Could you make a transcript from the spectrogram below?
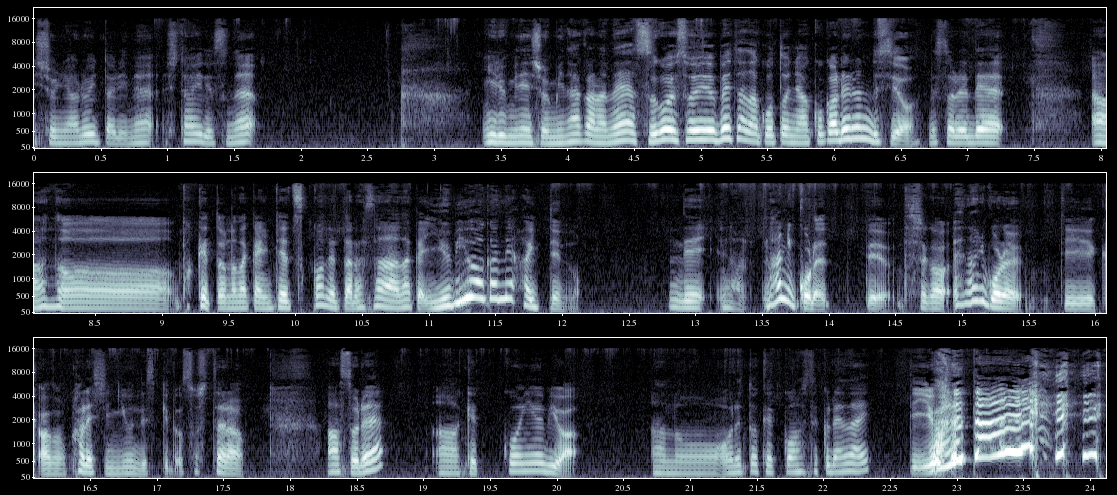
一緒に歩いたりねしたいですね。イルミネーション見ながらねすごいそういうベタなことに憧れるんですよでそれであのー、ポケットの中に手突っ込んでたらさなんか指輪がね入ってんので「何これ?」って私が「え何これ?」ってあの彼氏に言うんですけどそしたら「あそれ？あ結婚指輪あのー、俺と結婚してくれない?」って言われたい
